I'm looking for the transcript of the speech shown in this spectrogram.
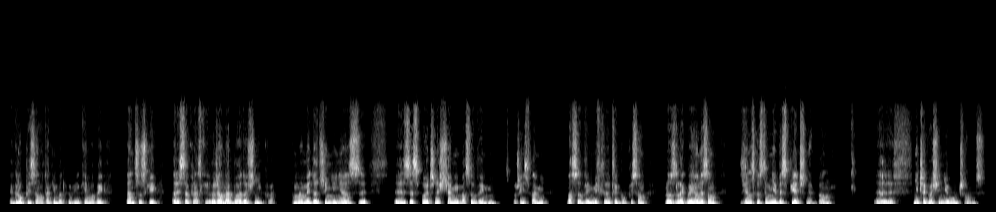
te grupy są takim odpowiednikiem owej francuskiej arystokracji, że ona była dość nikła. A mamy do czynienia z, ze społecznościami masowymi, społeczeństwami masowymi, w których te grupy są rozległe i one są w związku z tym niebezpieczne, bo e, niczego się nie ucząc,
